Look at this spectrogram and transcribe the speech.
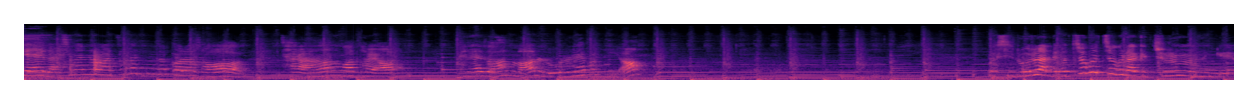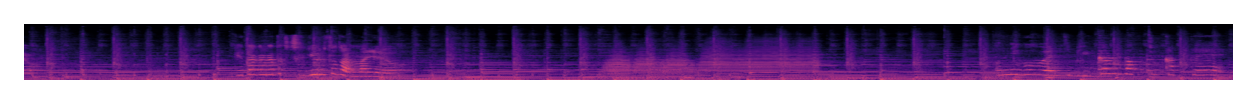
이게 마시멜로가 찐득찐득거려서 잘 안 하는 것 같아요. 그래도 한번 롤을 해볼게요. 역시 롤은 안 되고 쪼글쪼글하게 주름만 생겨요. 게다가 딱두 개로 써도 안 말려요. 언니 이거 왠지 밀가루 박죽 같아.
